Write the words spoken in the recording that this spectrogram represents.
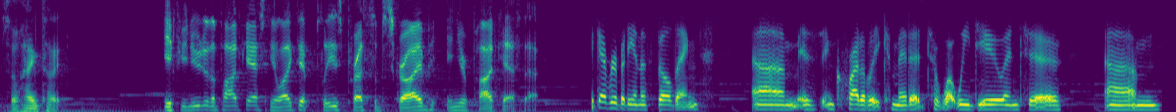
So hang tight. If you're new to the podcast and you liked it, please press subscribe in your podcast app. Think everybody in this building um, is incredibly committed to what we do and to, um,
